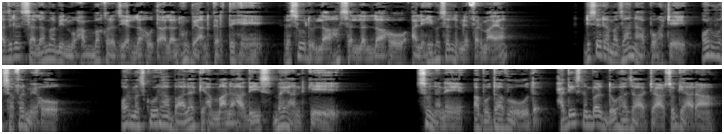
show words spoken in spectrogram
حضرت سلمہ بن محبق رضی اللہ تعالیٰ عنہ بیان کرتے ہیں۔ رسول اللہ صلی اللہ علیہ وسلم نے فرمایا، جسے رمضان آپ پہنچے اور وہ سفر میں ہو۔ اور مذکورہ بالا کے ہمانہ حدیث بیان کی۔ سننے ابو داود، حدیث نمبر دو ہزار چار سو گیارہ۔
